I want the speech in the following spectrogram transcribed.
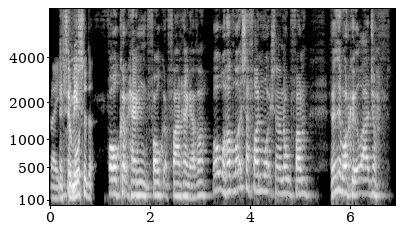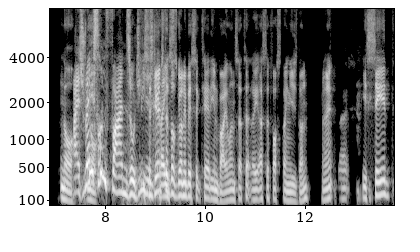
Right. he's It's promoted it. Falkirk hang, Falkirk fan hang ever. Oh, we'll have lots of fun watching an old firm. Doesn't it work out like that, John. No, Ah, It's no. wrestling fans, oh Jesus He suggested Christ! there's going to be sectarian violence at it, right? That's the first thing he's done, right? Right. He said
